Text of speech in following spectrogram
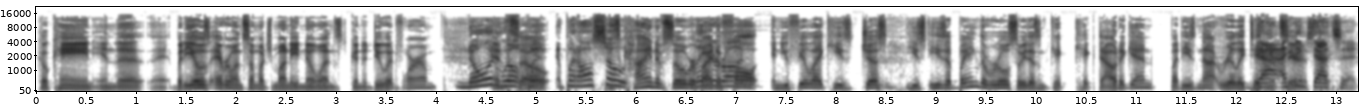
cocaine in the. Eh, but he owes everyone so much money, no one's going to do it for him. no one and will, so but but also he's kind of sober by later on- default, and you feel like he's just he's he's obeying the rules so he doesn't get kicked out again. But he's not really taking that, it I think that's it.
